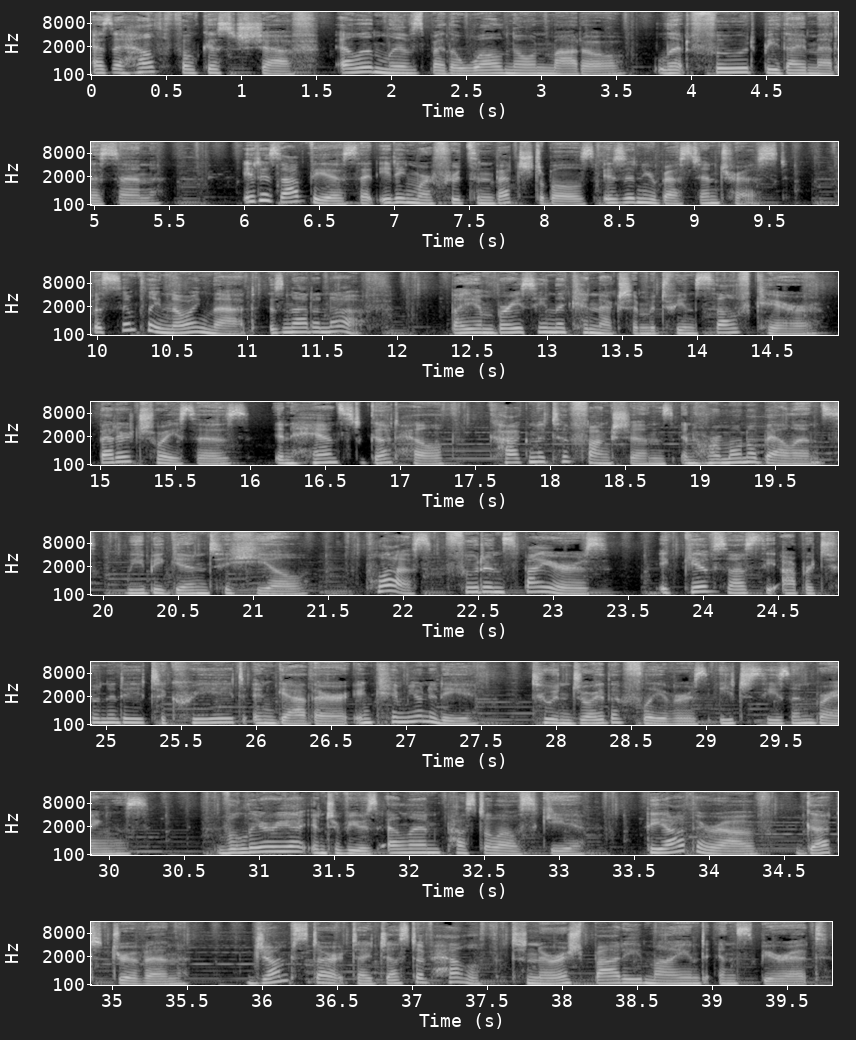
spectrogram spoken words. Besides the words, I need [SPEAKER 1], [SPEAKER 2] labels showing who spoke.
[SPEAKER 1] As a health focused chef, Ellen lives by the well known motto let food be thy medicine. It is obvious that eating more fruits and vegetables is in your best interest, but simply knowing that is not enough. By embracing the connection between self care, better choices, enhanced gut health, cognitive functions, and hormonal balance, we begin to heal. Plus, food inspires. It gives us the opportunity to create and gather in community to enjoy the flavors each season brings. Valeria interviews Ellen Postolowski, the author of Gut Driven Jumpstart Digestive Health to Nourish Body, Mind, and Spirit.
